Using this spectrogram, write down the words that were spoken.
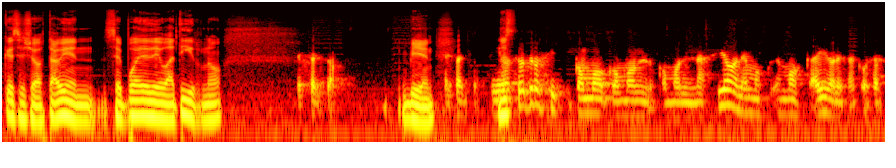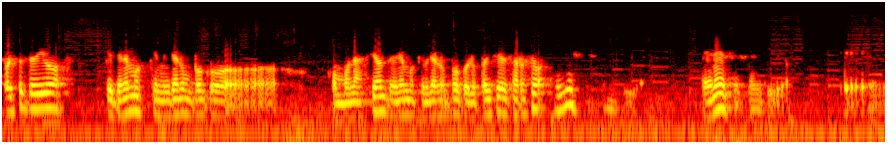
qué sé yo, está bien, se puede debatir, ¿no? Exacto. Bien. Exacto. Y nosotros como, como, como nación hemos, hemos caído en esas cosas. Por eso te digo que tenemos que mirar un poco, como nación, tenemos que mirar un poco los países desarrollados en ese sentido en ese sentido. Eh,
